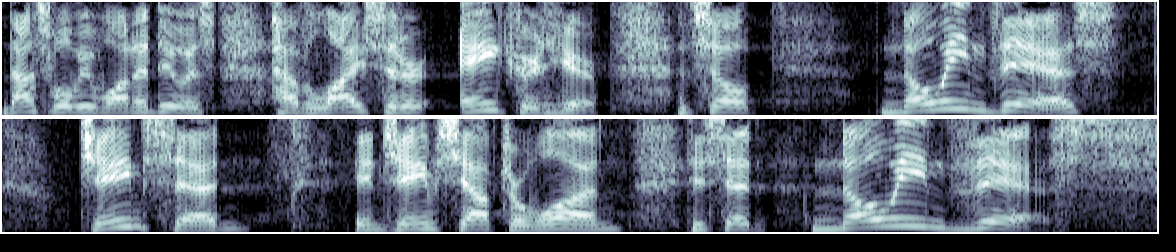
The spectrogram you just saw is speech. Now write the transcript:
That's what we want to do is have lives that are anchored here. And so knowing this, James said in James chapter 1, he said, knowing this,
